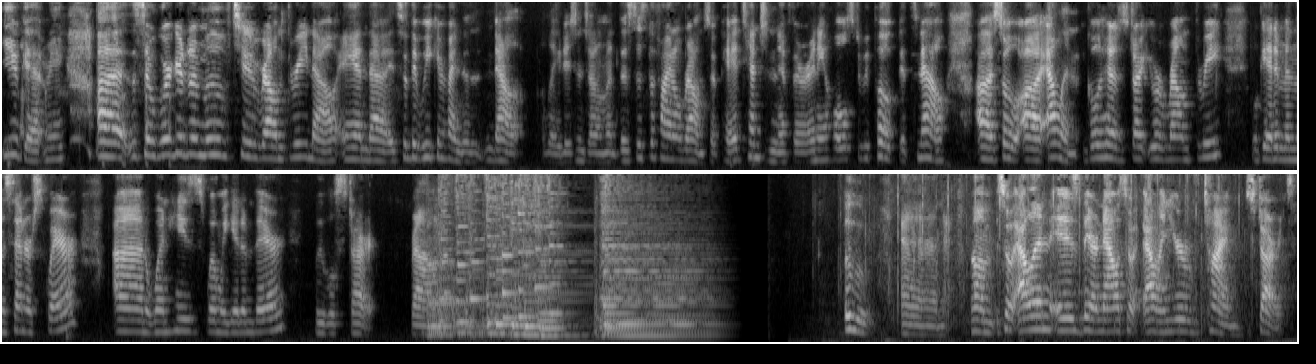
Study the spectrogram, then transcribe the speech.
You get me. Uh, so we're going to move to round three now, and uh, so that we can find the, now. Ladies and gentlemen, this is the final round, so pay attention. If there are any holes to be poked, it's now. Uh, so, uh, Alan, go ahead and start your round three. We'll get him in the center square, and when he's when we get him there, we will start round. Ooh, and um, so Alan is there now. So, Alan, your time starts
